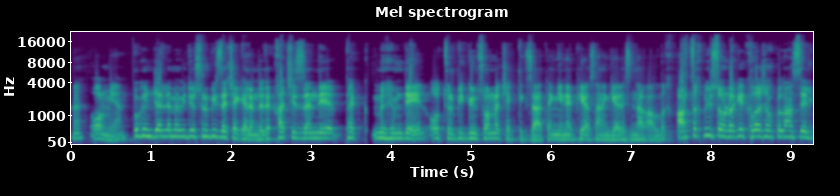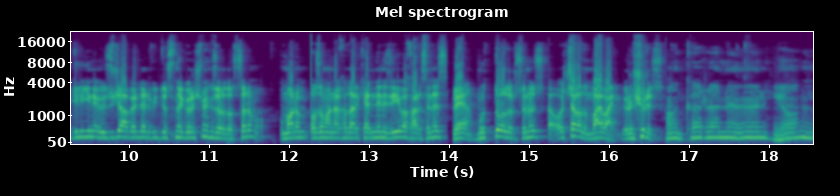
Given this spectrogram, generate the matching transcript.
He? Olmayan. Bu güncelleme videosunu biz de çekelim dedik. Kaç izlendiği pek mühim değil. O tür bir gün sonra çektik zaten. Yine piyasanın gerisinde kaldık. Artık bir sonraki Clash of Clans ile ilgili yine üzücü haberler videosunda görüşmek üzere dostlarım. Umarım o zamana kadar kendinize iyi bakarsınız ve mutlu olursunuz. Hoşçakalın bay bay. Görüşürüz. Ankara'nın yolu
